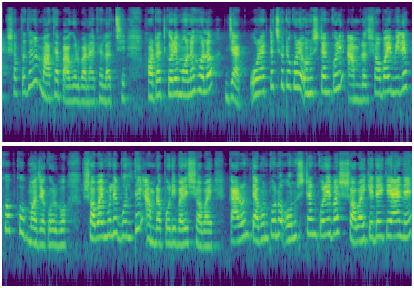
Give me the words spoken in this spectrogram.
এক সপ্তাহ ধরে মাথা পাগল বানায় ফেলাচ্ছে। হঠাৎ করে মনে হলো, যাক, ওর একটা ছোট করে অনুষ্ঠান করি, আমরা সবাই মিলে খুব খুব মজা করব। সবাই মিলে বলতে আমরা পরিবারের সবাই। কারণ তেমন কোনো অনুষ্ঠান করে বা সবাইকে ডেকে আনে,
